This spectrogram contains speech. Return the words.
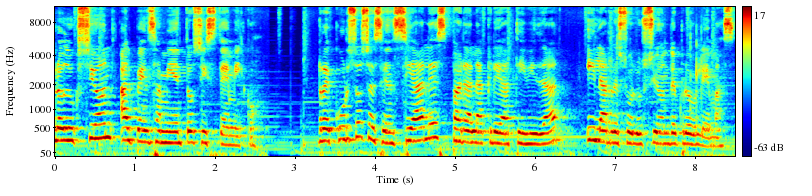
Introducción al pensamiento sistémico. Recursos esenciales para la creatividad y la resolución de problemas.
